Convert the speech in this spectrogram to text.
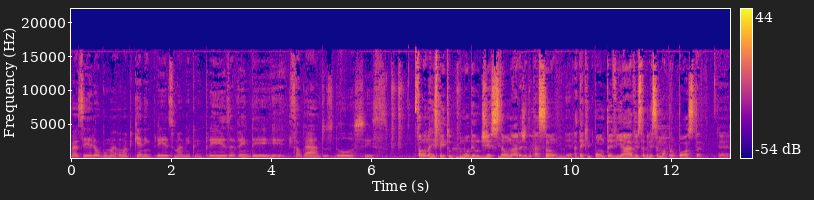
fazer alguma uma pequena empresa, uma microempresa, vender salgados, doces. Falando a respeito do modelo de gestão na área de educação, é, até que ponto é viável estabelecer uma proposta é,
